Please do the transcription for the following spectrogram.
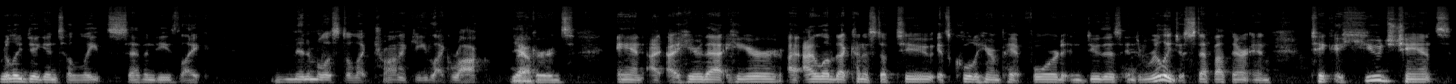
really dig into late '70s like minimalist electronic-y like rock Yeah. records. And I, I hear that here. I, I love that kind of stuff too. It's cool to hear him pay it forward and do this and to really just step out there and take a huge chance.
